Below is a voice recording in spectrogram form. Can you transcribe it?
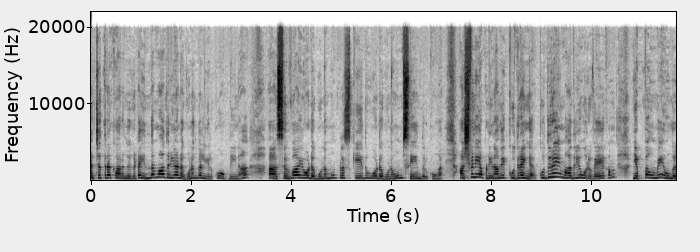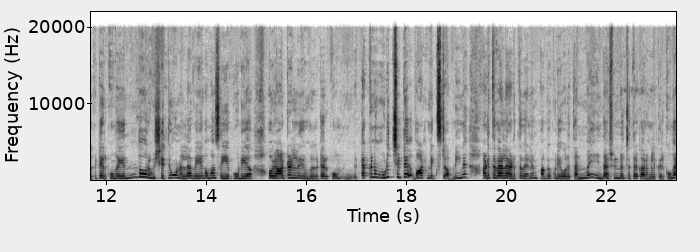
நட்சத்திரக்காரங்க கிட்ட எந்த மாதிரியான குணங்கள் இருக்கும் அப்படின்னா செவ்வாயோட குணமும் ப்ளஸ் கேதுவோட குணமும் சேர்ந்து இருக்குங்க அஸ்வினி அப்படின்னாவே குதிரைங்க. குதிரை மாதிரி ஒரு வேகம் எப்பவுமே இவங்கக்கிட்ட இருக்குங்க. எந்த ஒரு விஷயத்தையும் நல்லா வேகமாக செய்யக்கூடிய ஒரு ஆற்றல் இவங்கக்கிட்ட இருக்கும். டக்குன்னு முடிச்சுட்டு வாட் நெக்ஸ்ட் அப்படின்னு அடுத்த வேலை அடுத்த வேலைன்னு பார்க்கக்கூடிய ஒரு தன்மை இந்த அஸ்வினி நட்சத்திரக்காரங்களுக்கு இருக்குங்க.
